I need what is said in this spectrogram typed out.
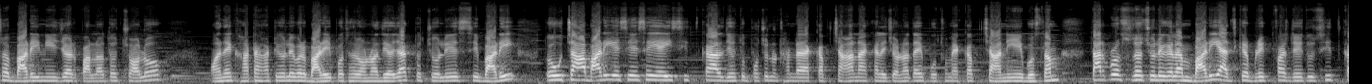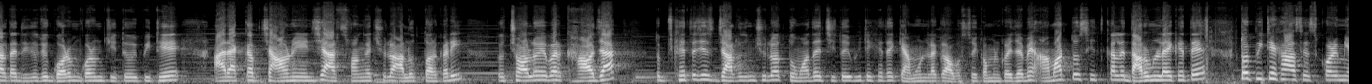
সব বাড়ি নিয়ে যাওয়ার পালা। তো চলো অনেক হাঁটাহাঁটি হলে, এবার বাড়ির পথে রওনা দেওয়া যাক। তো চলে এসেছি বাড়ি। তো চা, বাড়ি এসে এসে এই শীতকাল যেহেতু প্রচণ্ড ঠান্ডা, এক কাপ চা না খেলে চলো না, তাই প্রথমে এক কাপ চা নিয়েই বসলাম। তারপর সোজা চলে গেলাম বাড়ি। আজকের ব্রেকফাস্ট যেহেতু শীতকাল, তাই দেখতে গরম গরম চিতই পিঠে আর এক কাপ চাও নিয়ে এনেছি। আর সঙ্গে ছিল আলুর তরকারি। তো চলো এবার খাওয়া যাক। তো খেতে যে দারুণ ছিল, তোমাদের চিতই পিঠে খেতে কেমন লাগে অবশ্যই কমেন্ট করে যাবে। আমার তো শীতকালে দারুণ লাগে খেতে। তো পিঠে খাওয়া শেষ করে আমি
